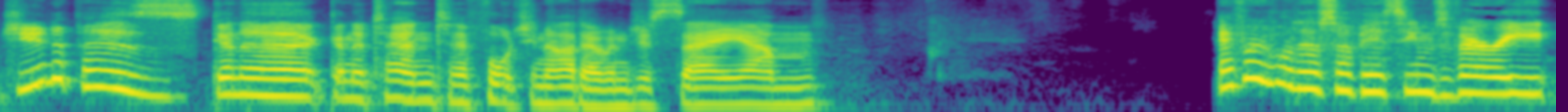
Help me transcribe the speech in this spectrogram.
Juniper's gonna gonna turn to Fortunato and just say, um Everyone else up here seems very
